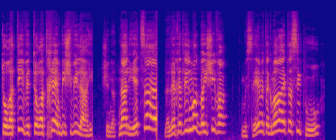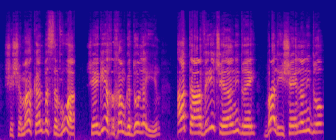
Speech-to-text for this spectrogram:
תורתי ותורתכם בשבילה היא, שנתנה לי עצה ללכת ללמוד בישיבה. הוא מסיים את הגמרא את הסיפור, ששמע כלבא שבוע, שהגיע חכם גדול לעיר, עתה ואיצ'ל על נדרי, בא להישאל על נדרו.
